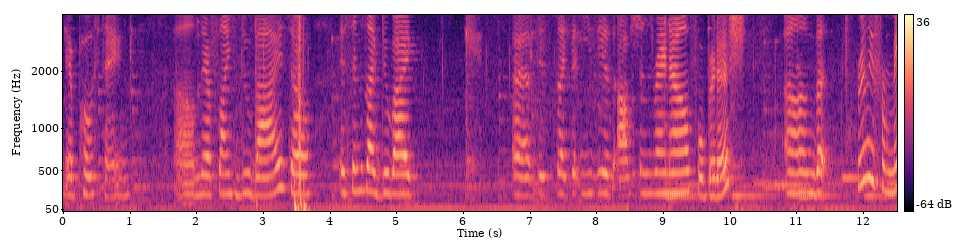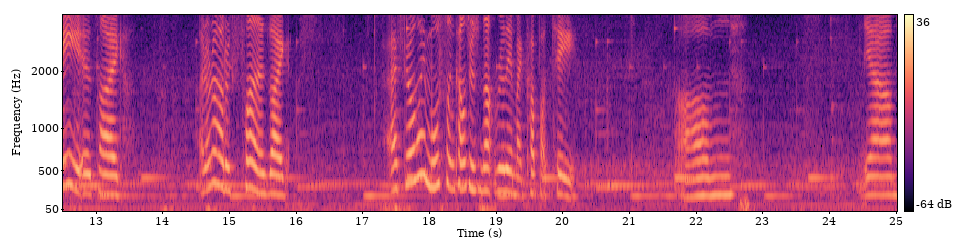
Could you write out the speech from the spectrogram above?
They're posting. Um, they're flying to Dubai, so it seems like Dubai uh, is like the easiest options right now for British. Um, but really, for me, it's like I don't know how to explain. It's like I feel like Muslim country is not really my cup of tea. Um, yeah,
